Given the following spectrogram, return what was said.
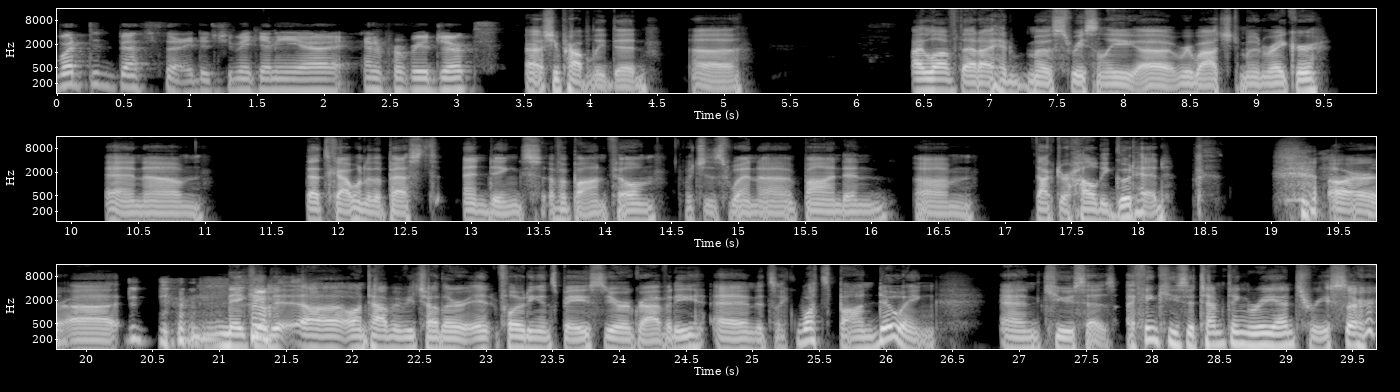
What did Beth say? Did she make any uh inappropriate jokes? Uh, she probably did. Uh, I love that I had most recently uh, rewatched Moonraker, and um, that's got one of the best endings of a Bond film, which is when uh, Bond and um, Doctor Holly Goodhead are uh, naked uh, on top of each other, in, floating in space, zero gravity, and it's like, what's Bond doing? And Q says, "I think he's attempting re-entry, sir."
